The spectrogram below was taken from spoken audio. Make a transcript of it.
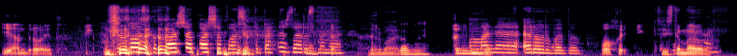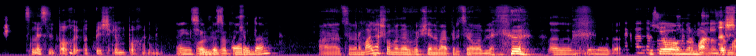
І Android. Будь ласка, Паша, Паша, Паша, ти пехнеш зараз мене? Нормально. Давай. У мене ерор вибив. Похуй. System error. В смислі похуй, підписчикам не похуй на мене. Енсі Може, без пари, да? А це нормально, що у мене взагалі немає приціла, блядь? Да. Все нормально, Це ж,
